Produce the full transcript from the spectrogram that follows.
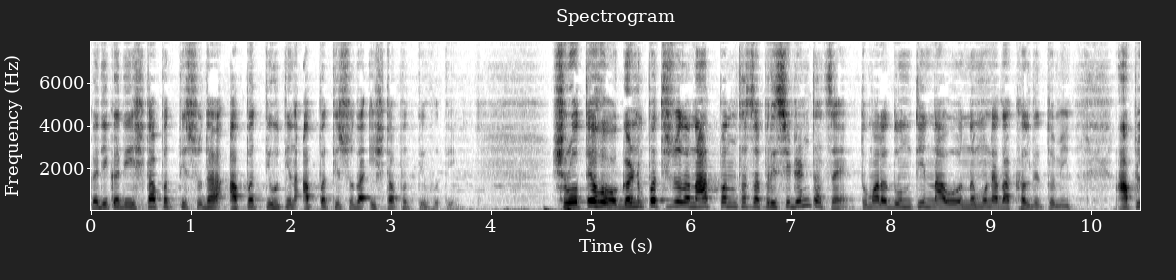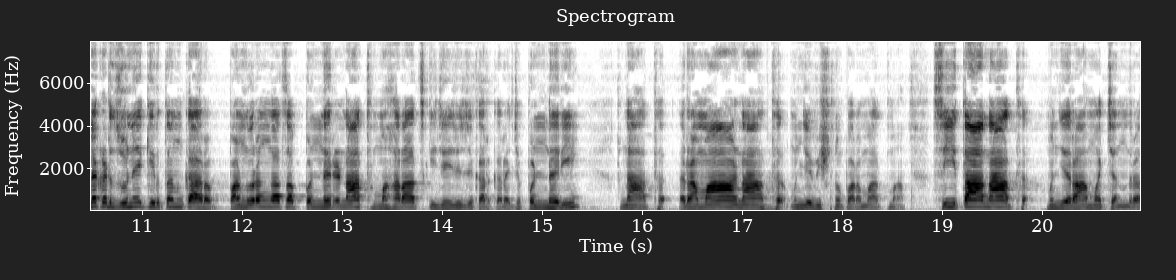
कधी कधी इष्टापत्ती सुद्धा आपत्ती होती आणि आपत्ती सुद्धा इष्टापत्ती होती. श्रोते हो गणपती सुद्धा नाथपंथाचा प्रेसिडेंटच आहे. तुम्हाला दोन तीन नावं नमुन्या दाखल देतो मी. आपल्याकडे जुने कीर्तनकार पांडुरंगाचा पंढरीनाथ महाराज की जय जय जयकार करायचे. पंढरी नाथ रमानाथ म्हणजे विष्णू परमात्मा सीतानाथ म्हणजे रामचंद्र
